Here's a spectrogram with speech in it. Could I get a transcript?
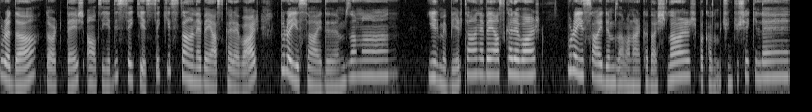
burada 4, 5, 6, 7, 8. 8 tane beyaz kare var. Burayı saydığım zaman 21 tane beyaz kare var. Burayı saydığım zaman arkadaşlar bakalım üçüncü şekile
